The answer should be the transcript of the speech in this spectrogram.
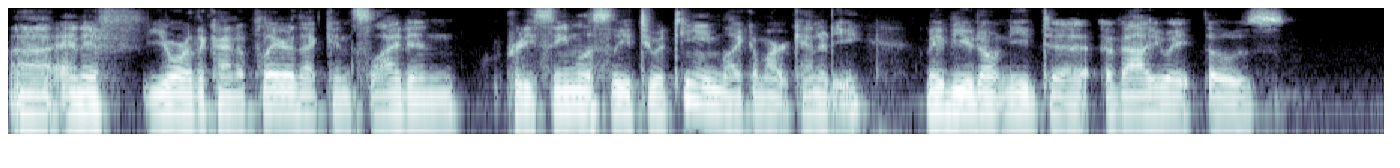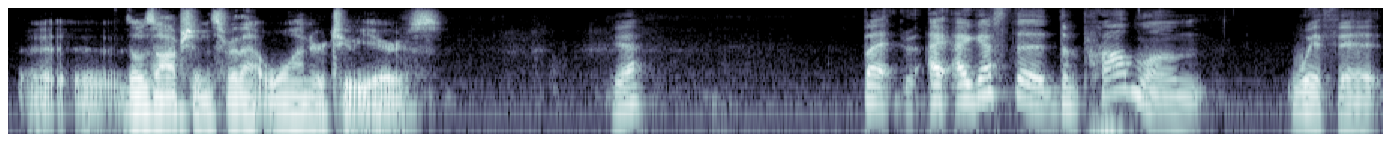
uh, and if you're the kind of player that can slide in pretty seamlessly to a team like a Mark Kennedy, maybe you don't need to evaluate those uh, those options for that one or two years. Yeah. But I, I guess the the problem with it,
